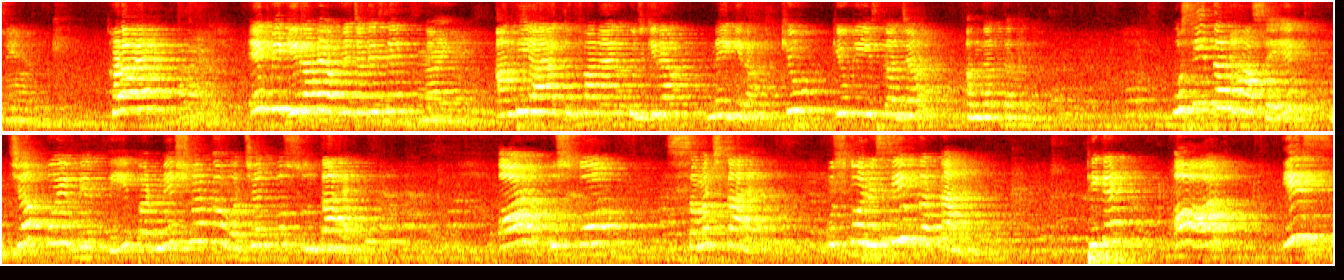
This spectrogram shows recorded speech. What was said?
जी खड़ा है गिरा है अपने जगह से? आंधी आया, तूफ़ान आया, कुछ गिरा? नहीं गिरा। क्यों? क्योंकि इसका जड़ अंदर तक है। उसी तरह से जब कोई व्यक्ति परमेश्वर का वचन को सुनता है और उसको समझता है, उसको रिसीव करता है, ठीक है और इस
